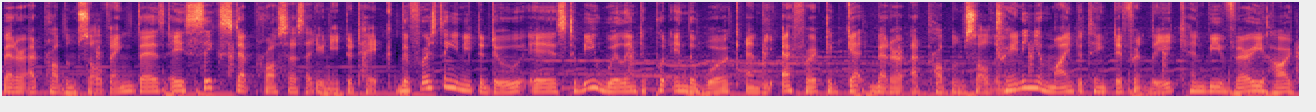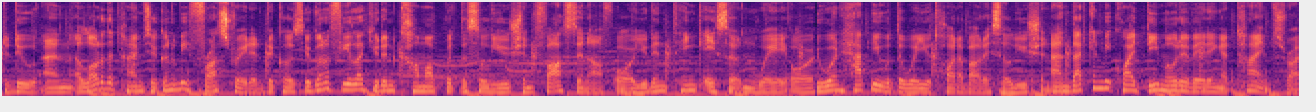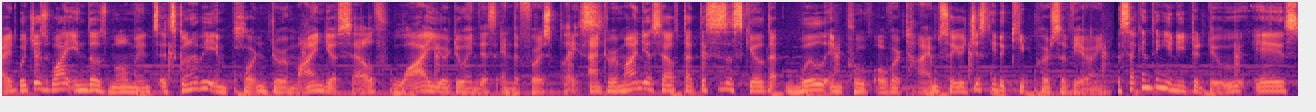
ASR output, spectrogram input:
better at problem solving there's a six step process that you need to take. The first thing you need to do is to be willing to put in the work and the effort to get better at problem solving. Training your mind to think differently can be very hard to do and a lot of the times you're going to be frustrated because you're going to feel like you didn't come up with the solution fast enough or you didn't think a certain way or you weren't happy with the way you thought about a solution. And that can be quite demotivating at times, right? Which is why in those moments it's going to be important to remind yourself why you're doing this in the first place and to remind yourself that this is a skill that will improve over time so you just need to keep persevering. The second thing you need to do is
